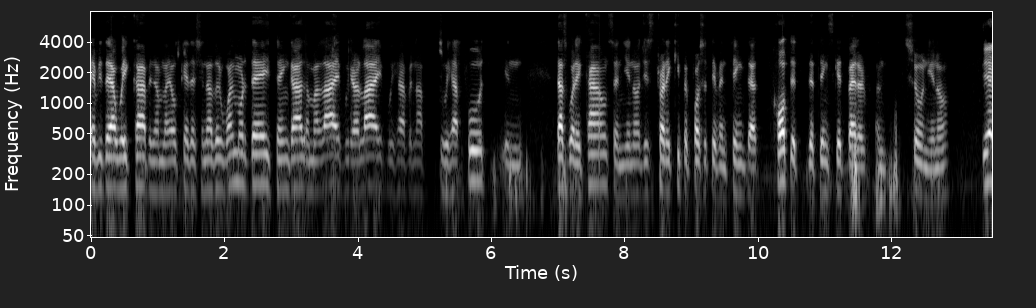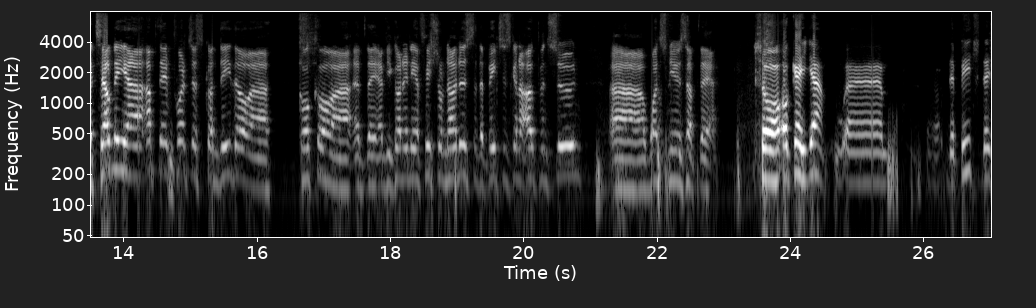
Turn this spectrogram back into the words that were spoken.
every day I wake up and I'm like, okay, there's another one more day. Thank God I'm alive. We are alive. We have enough. We have food. And that's what it counts. And you know, just try to keep it positive and think that hope that the things get better and soon. You know. Yeah, tell me uh, up there in Puerto Escondido, uh, Coco, uh, have, they, have you got any official notice that the beach is going to open soon? Uh, what's news up there? So okay, yeah, um, the beach they,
